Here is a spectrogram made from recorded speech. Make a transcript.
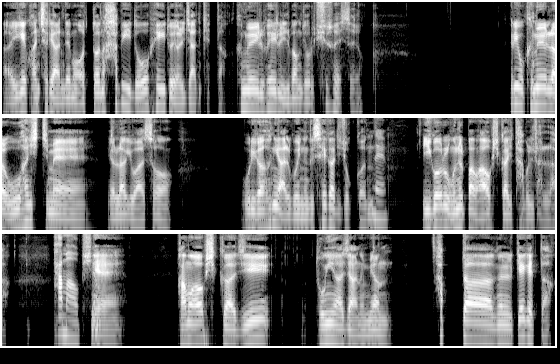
아, 이게 관철이 안 되면 어떤 합의도 회의도 열지 않겠다. 금요일 회의를 일방적으로 취소했어요. 그리고 금요일 날 오후 1시쯤에 연락이 와서 우리가 흔히 알고 있는 그 세 가지 조건. 네. 이거를 오늘 밤 9시까지 답을 달라. 밤 9시요? 네. 밤 9시까지 동의하지 않으면 합당을 깨겠다.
